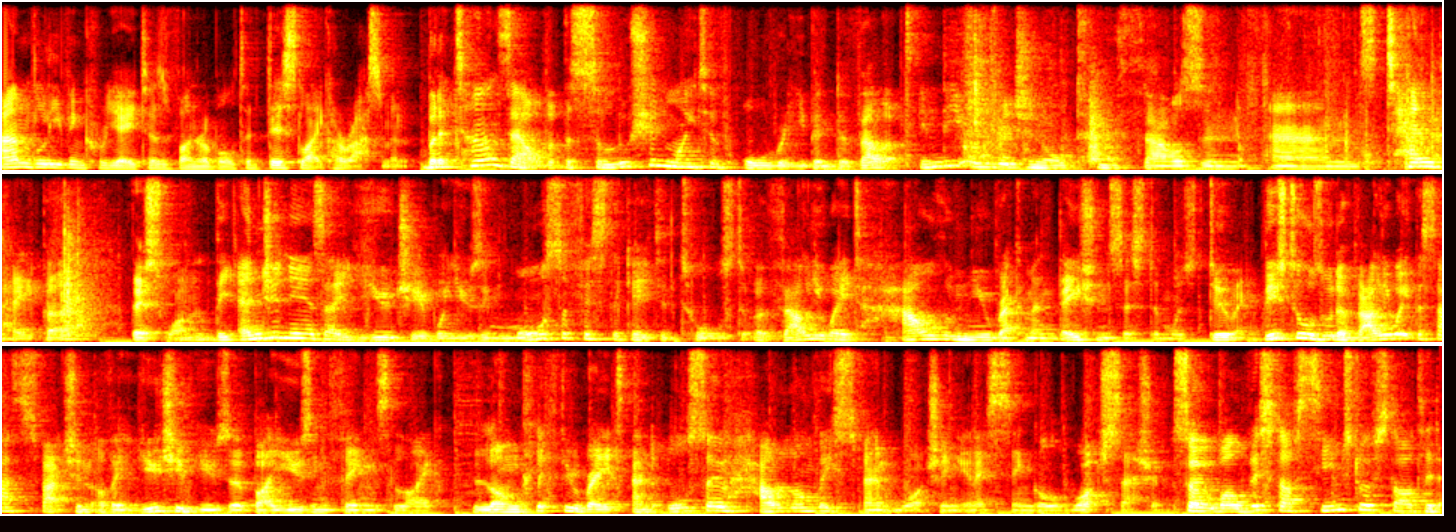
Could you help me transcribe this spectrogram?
and leaving creators vulnerable to dislike harassment. But it turns out that the solution might have already been developed. In the original 2010 paper, this one, the engineers at YouTube were using more sophisticated tools to evaluate how the new recommendation system was doing. These tools would evaluate the satisfaction of a YouTube user by using things like long click-through rate and also how long they spent watching in a single watch session. So while this stuff seems to have started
